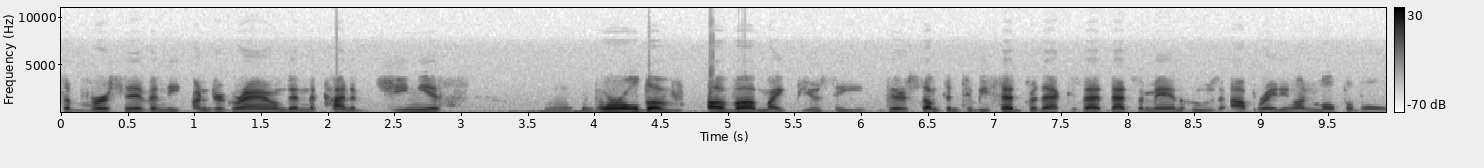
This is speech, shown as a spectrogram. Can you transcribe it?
subversive and the underground and the kind of genius world of of uh, Mike Busey, there's something to be said for that because that that's a man who's operating on multiple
